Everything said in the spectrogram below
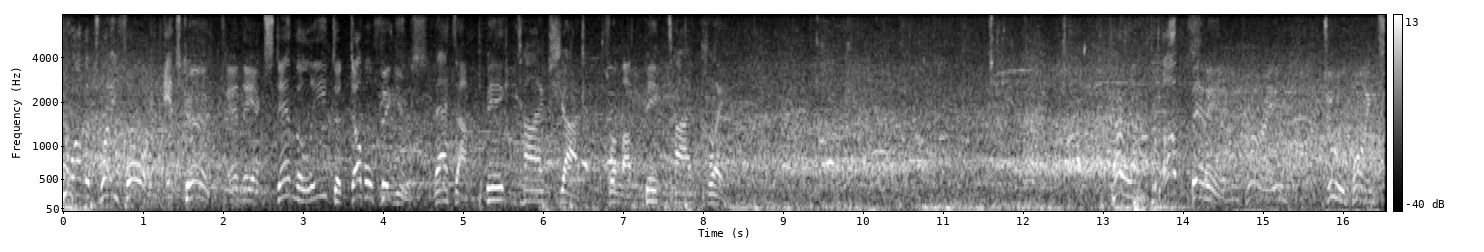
two on the 24. It's good. And they extend the lead to double figures. That's a big-time shot from a big-time play. Curry up in. Two points.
